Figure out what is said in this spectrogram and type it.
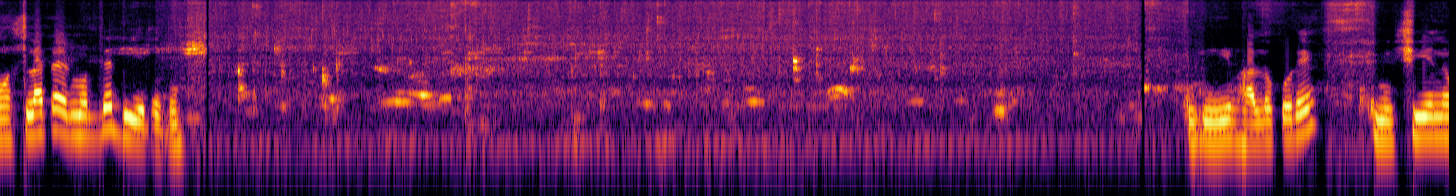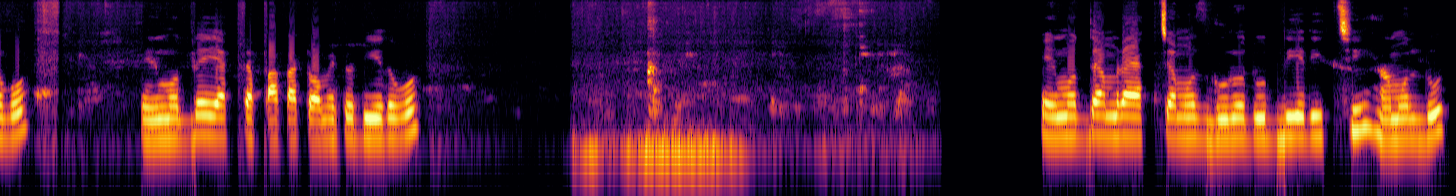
মশলাটা এর মধ্যে দিয়ে দেবো। দিয়ে ভালো করে মিশিয়ে নেব। এর মধ্যেই একটা পাকা টমেটো দিয়ে দেবো। এর মধ্যে আমরা এক চামচ গুঁড়ো দুধ দিয়ে দিচ্ছি, আমল দুধ,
